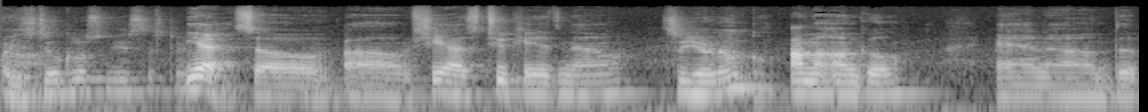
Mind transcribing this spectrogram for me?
Are you still close with your sister? Yeah. So um, she has two kids now. So you're an uncle. I'm an uncle, and uh, the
